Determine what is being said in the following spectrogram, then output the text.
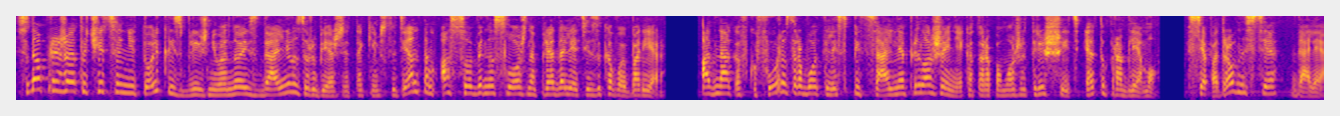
Сюда приезжают учиться не только из ближнего, но и из дальнего зарубежья. Таким студентам особенно сложно преодолеть языковой барьер. Однако в КФУ разработали специальное приложение, которое поможет решить эту проблему. Все подробности далее.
